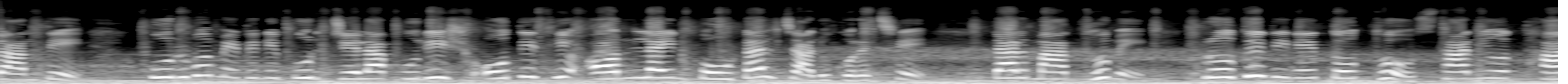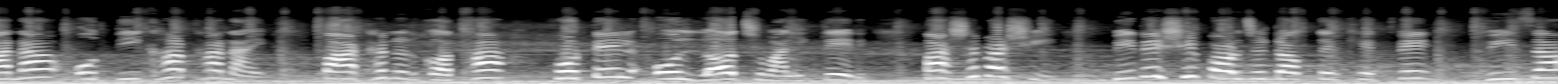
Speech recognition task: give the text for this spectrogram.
জানতে পূর্ব মেদিনীপুর জেলা পুলিশ অতিথি অনলাইন পোর্টাল চালু করেছে। তার মাধ্যমে প্রতিদিনের তথ্য স্থানীয় থানা ও দীঘা থানায় পাঠানোর কথা হোটেল ও লজ মালিকদের। পাশাপাশি বিদেশি পর্যটকদের ক্ষেত্রে ভিসা,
